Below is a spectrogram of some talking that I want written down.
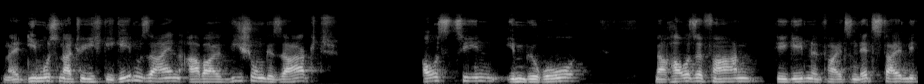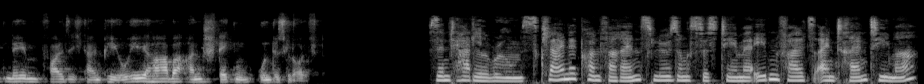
Ne, die muss natürlich gegeben sein, aber wie schon gesagt, ausziehen im Büro, nach Hause fahren, gegebenenfalls ein Netzteil mitnehmen, falls ich kein PoE habe, anstecken und es läuft. Sind Huddle Rooms kleine Konferenzlösungssysteme ebenfalls ein Trendthema?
